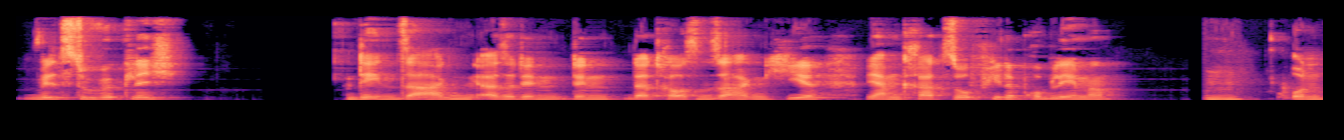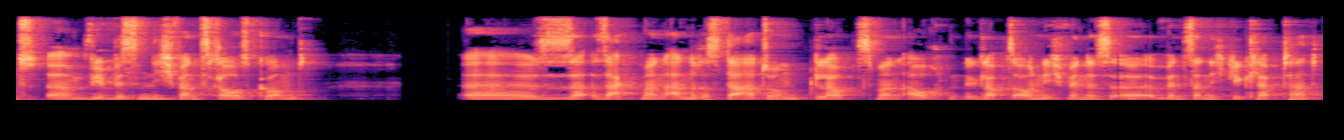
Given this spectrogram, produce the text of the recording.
willst du wirklich denen sagen, also den, den da draußen sagen, hier, wir haben gerade so viele Probleme, Mhm. Und ähm, wir wissen nicht, wann es rauskommt. Äh, sa sagt man ein anderes Datum, glaubt es auch, glaubt's auch nicht, wenn es äh, dann nicht geklappt hat.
